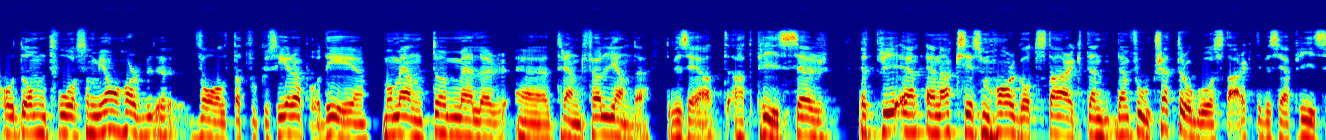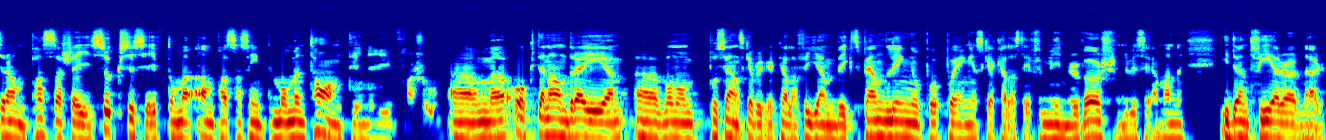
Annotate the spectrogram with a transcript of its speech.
och de två som jag har eh, valt att fokusera på det är momentum eller uh, trendföljande. Det vill säga att, att priser ett, en, en, aktie som har gått starkt, den, den, fortsätter att gå starkt, det vill säga priser anpassar sig successivt, de anpassar sig inte momentant till ny information. Um, och den andra är uh, vad man på svenska brukar kalla för jämviktspendling och på, på, engelska kallas det för mean reversion, det vill säga man identifierar när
